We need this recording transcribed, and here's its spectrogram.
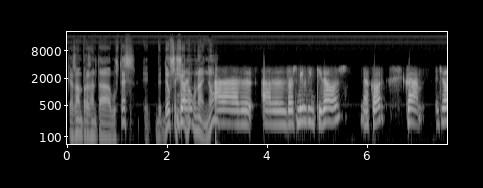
que es van presentar a vostès. Eh, deu ser això, doncs, no? Un any, no? El, el 2022, d'acord? Clar, jo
